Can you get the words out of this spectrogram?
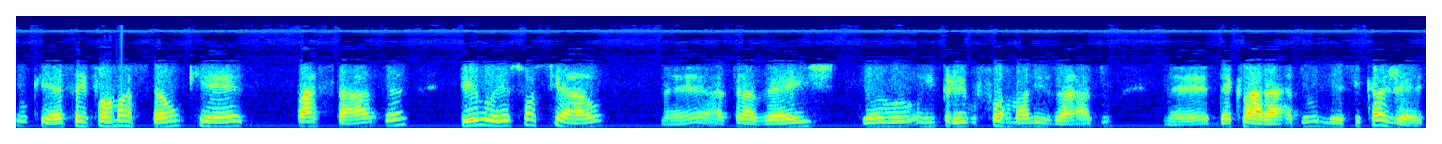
o que essa informação que é passada pelo e-social, né, através do emprego formalizado, né, declarado nesse CAGED.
